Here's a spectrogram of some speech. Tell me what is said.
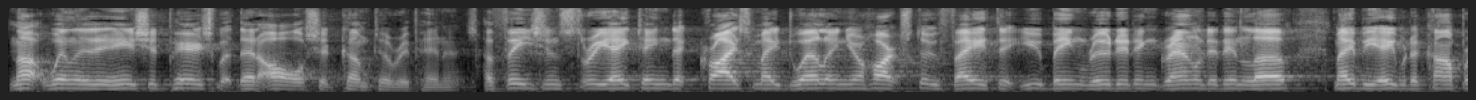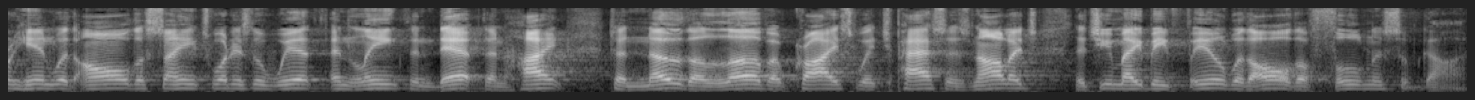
not willing that any should perish, but that all should come to repentance. Ephesians 3 18, that Christ may dwell in your hearts through faith, that you being rooted and grounded in love may be able to comprehend with all the saints what is the width and length and depth and height, to know the love of Christ which passes knowledge, that you may be filled with all the fullness of God.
